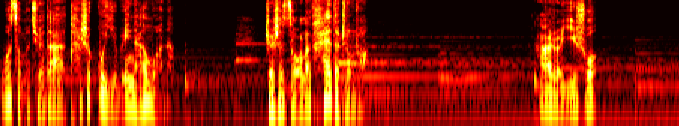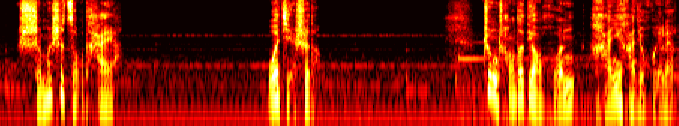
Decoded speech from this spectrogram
我怎么觉得他是故意为难我呢？这是走了胎的症状。”阿若伊说：“什么是走胎呀？”我解释道：“正常的掉魂，喊一喊就回来了。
